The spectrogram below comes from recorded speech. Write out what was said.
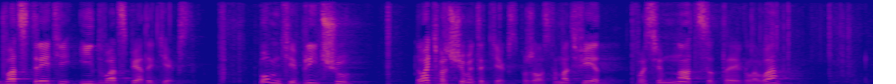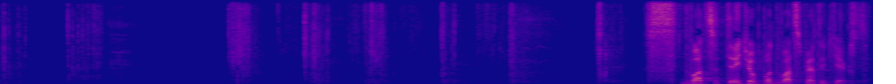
23 и 25 текст. Помните притчу? Давайте прочтем этот текст, пожалуйста. Матфея 18 глава, с 23 по 25 текст.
